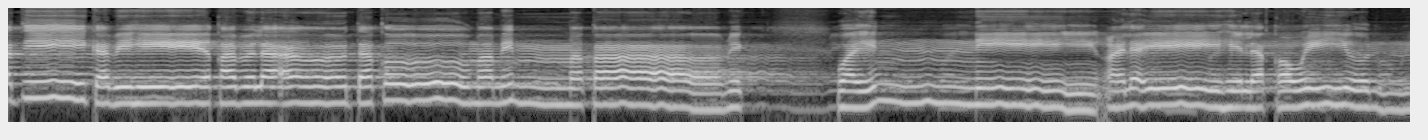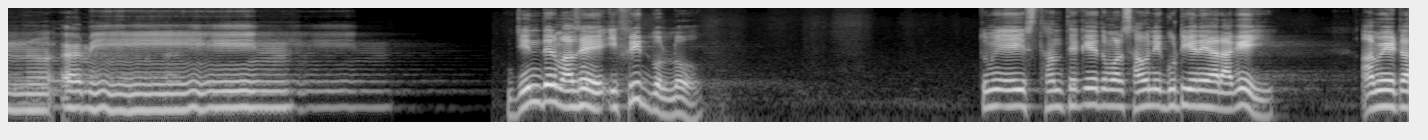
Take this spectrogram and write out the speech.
آتيك به قبل أن تقوم من مقامك وإني عليه لقوي أمين জিনদের মাঝে ইফরিত বলল, তুমি এই স্থান থেকে তোমার ছাউনি গুটিয়ে নেওয়ার আগেই আমি এটা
